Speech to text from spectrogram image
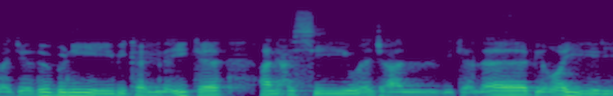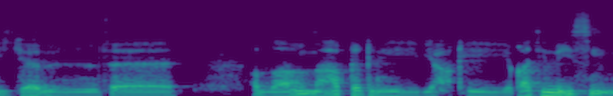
وجذبني بك إليك عن حسي واجعل بك لا بغيرك أنثى. اللهم حققني بحقيقة الاسم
